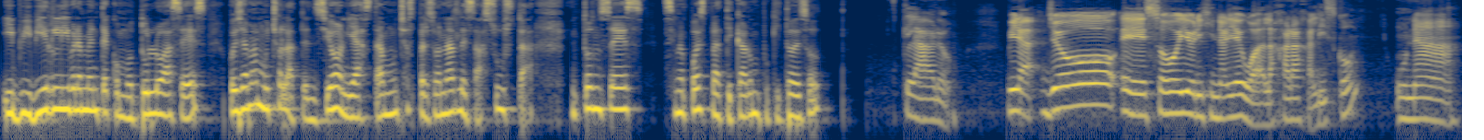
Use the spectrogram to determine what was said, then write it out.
y vivir libremente como tú lo haces, pues llama mucho la atención y hasta a muchas personas les asusta. Entonces, si me puedes platicar un poquito de eso. Claro. Mira, yo eh, soy originaria de Guadalajara, Jalisco, una,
